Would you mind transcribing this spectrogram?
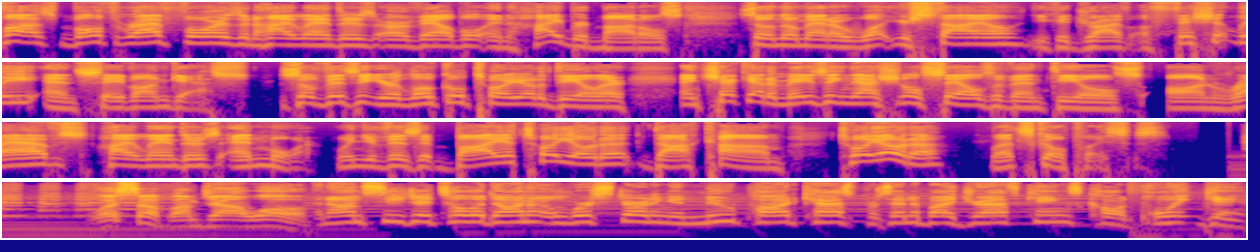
Plus, both RAV4s and Highlanders are available in hybrid models, so no matter what your style, you could drive efficiently and save on gas. So visit your local Toyota dealer and check out amazing national sales event deals on RAVs, Highlanders, and more when you visit buyatoyota.com. Toyota, let's go places. What's up? I'm John Wall. And I'm CJ Toledano, and we're starting a new podcast presented by DraftKings called Point Game.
